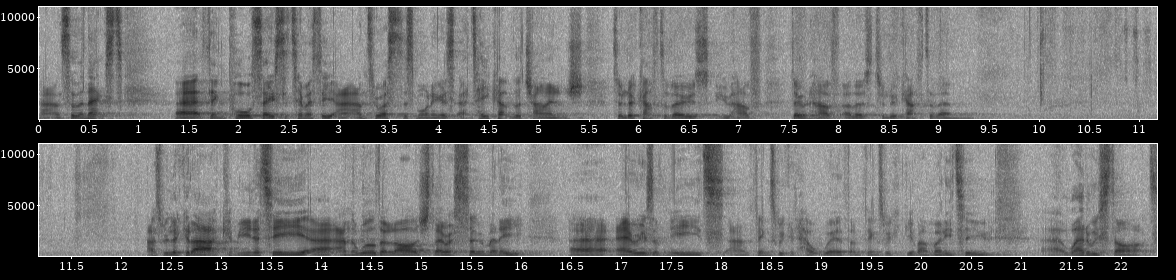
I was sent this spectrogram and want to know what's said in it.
And so the next uh, thing Paul says to Timothy and to us this morning is uh, take up the challenge to look after those who have, don't have others to look after them. As we look at our community uh, and the world at large, there are so many uh, areas of needs and things we could help with and things we could give our money to. Uh, where do we start?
